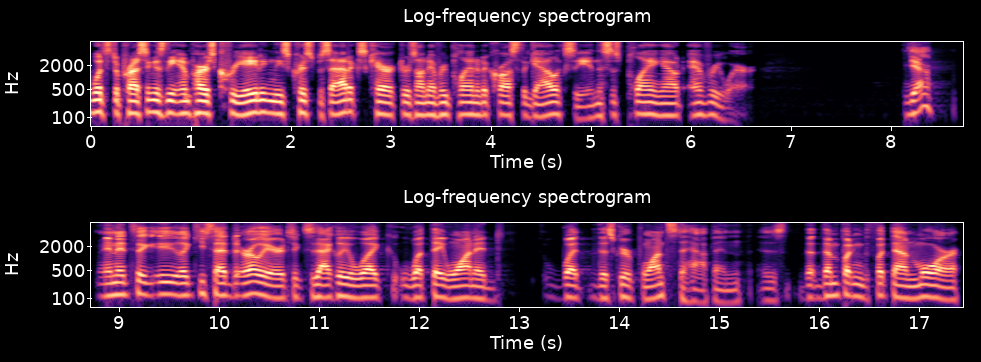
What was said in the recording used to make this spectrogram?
what's depressing is the Empire's creating these Crispus Attucks characters on every planet across the galaxy, and this is playing out everywhere Yeah, and it's like you said earlier, it's exactly like what they wanted. What this group wants to happen is that them putting the foot down more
